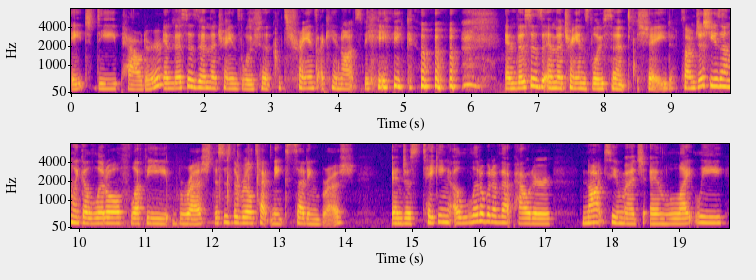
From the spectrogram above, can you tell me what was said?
HD powder. And this is in the translucent, trans, I cannot speak. And this is in the translucent shade. So I'm just using like a little fluffy brush. This is the Real Techniques setting brush. And just taking a little bit of that powder, not too much, and lightly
